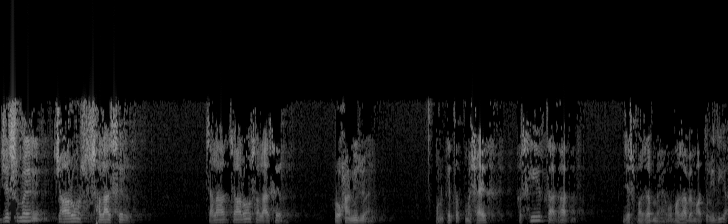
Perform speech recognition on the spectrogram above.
جس میں چاروں سلاسل چاروں سلاسل روحانی جو ہیں، ان کے تو مشائق کثیر تعداد میں، جس مذہب میں ہیں، وہ مذہب ماتوری دیا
